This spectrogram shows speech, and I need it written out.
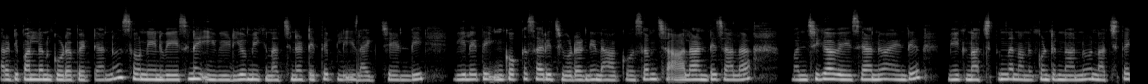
అరటి పండ్లను కూడా పెట్టాను. సో, నేను వేసిన ఈ వీడియో మీకు నచ్చినట్టయితే ప్లీజ్ లైక్ చేయండి. వీలైతే ఇంకొకసారి చూడండి నా కోసం. చాలా అంటే చాలా మంచిగా వేశాను. అండ్ మీకు నచ్చుతుందని అనుకుంటున్నాను. నచ్చితే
